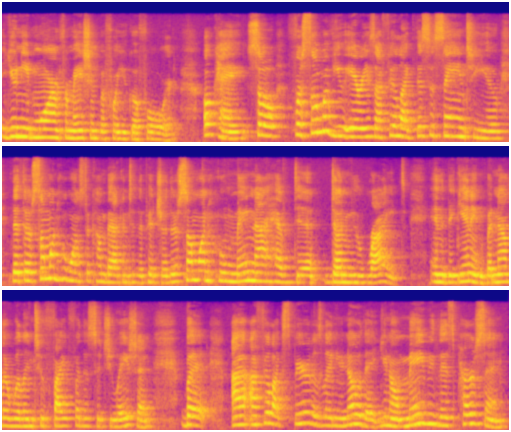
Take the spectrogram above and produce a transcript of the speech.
You need more information before you go forward. Okay, so for some of you Aries, I feel like this is saying to you that there's someone who wants to come back into the picture. There's someone who may not have did, done you right in the beginning, but now they're willing to fight for the situation. But I, I feel like Spirit is letting you know that, you know, maybe this person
